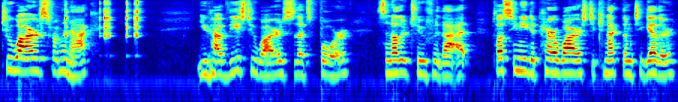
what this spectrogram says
two wires from the neck. You have these two wires, so that's four. It's another two for that. Plus you need a pair of wires to connect them together.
